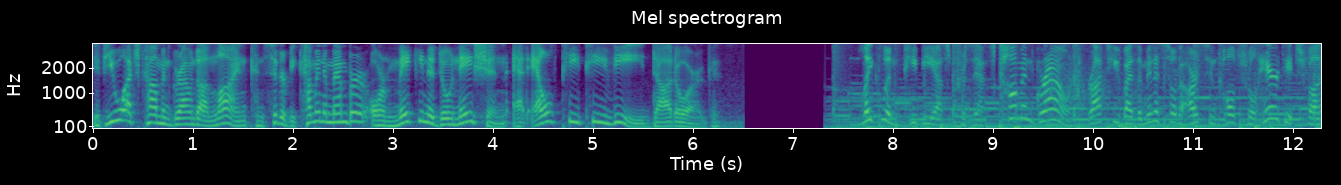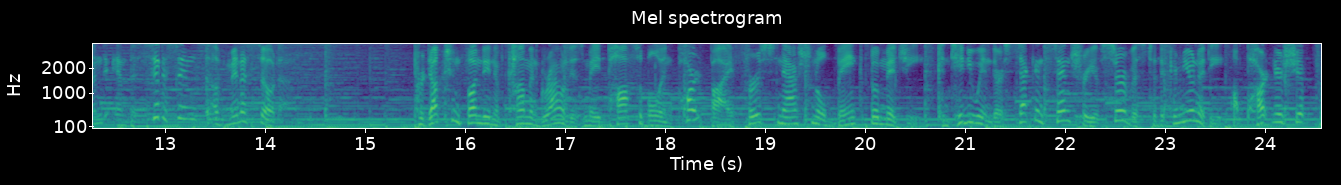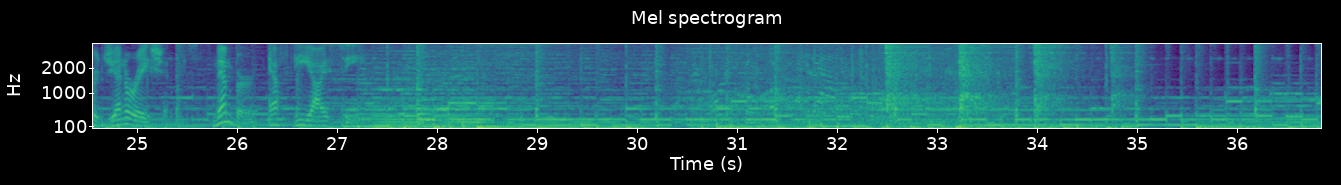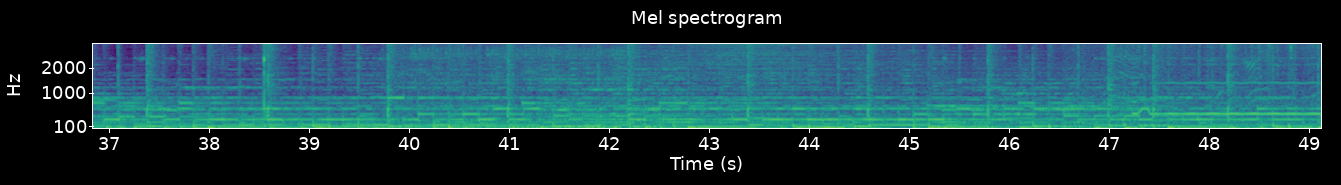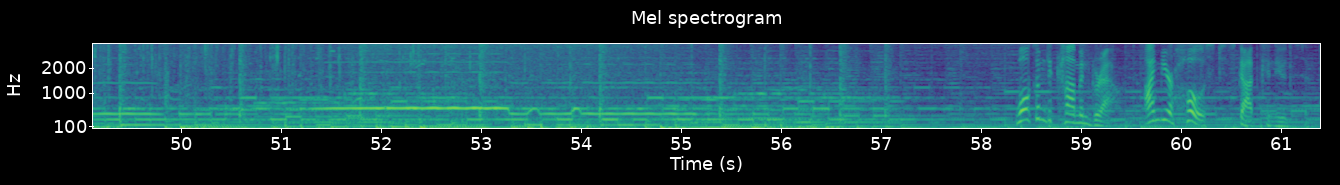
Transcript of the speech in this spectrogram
If you watch Common Ground online, consider becoming a member or making a donation at lptv.org. Lakeland PBS presents Common Ground, brought to you by the Minnesota Arts and Cultural Heritage Fund and the citizens of Minnesota. Production funding of Common Ground is made possible in part by First National Bank Bemidji, continuing their second century of service to the community, a partnership for generations. Member FDIC. Welcome to Common Ground. I'm your host, Scott Knudsen.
